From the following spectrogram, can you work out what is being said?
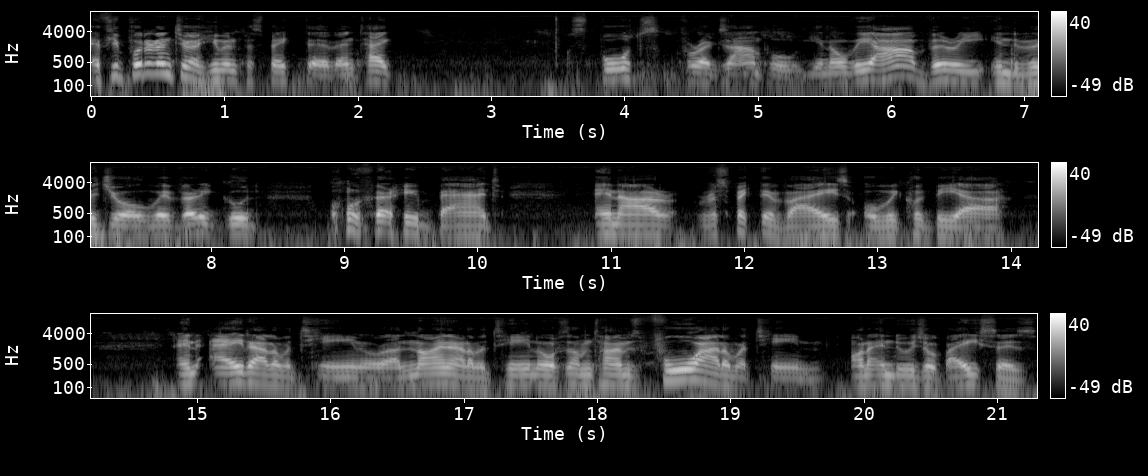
if you put it into a human perspective and take sports, for example, you know, we are very individual, we're very good or very bad in our respective ways, or we could be a an 8 out of a 10 or a 9 out of a 10 or sometimes 4 out of a 10 on an individual basis.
